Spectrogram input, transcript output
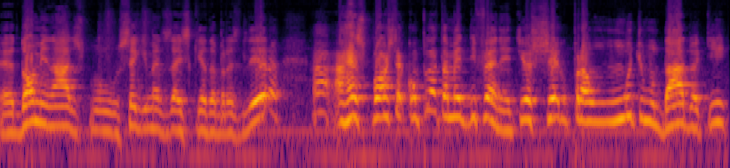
é, dominados por segmentos da esquerda brasileira, a, a resposta é completamente diferente. E eu chego para um último dado aqui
